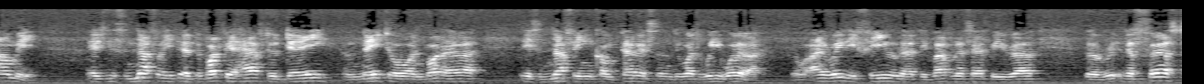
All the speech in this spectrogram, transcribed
army. It is nothing. What we have today, NATO and whatever, is nothing in comparison to what we were. So I really feel that the Waffen-SS we were the, the first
